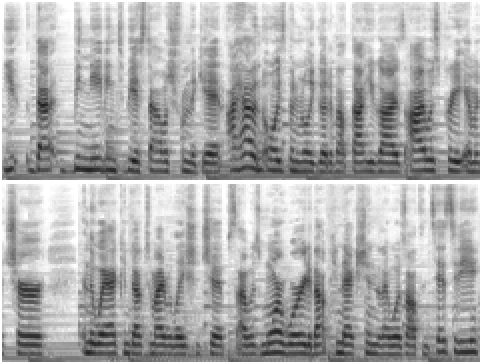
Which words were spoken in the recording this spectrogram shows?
you that be needing to be established from the get. I haven't always been really good about that, you guys. I was pretty immature in the way I conducted my relationships. I was more worried about connection than I was authenticity.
